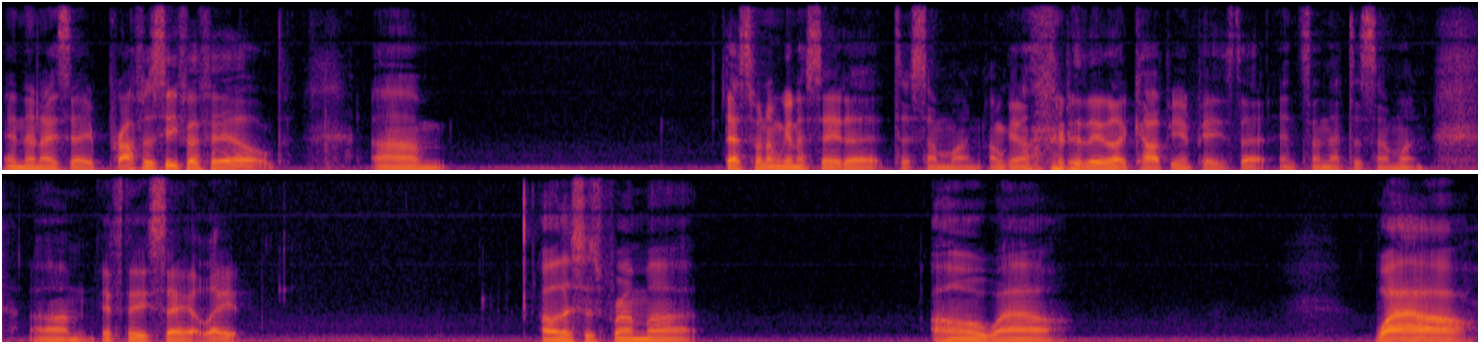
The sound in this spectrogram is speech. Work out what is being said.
And then I say, prophecy fulfilled. Um, that's what I'm going to say to, to someone. I'm going to literally like copy and paste that and send that to someone um, if they say it late. Oh, this is from. Uh, oh, wow. Wow,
